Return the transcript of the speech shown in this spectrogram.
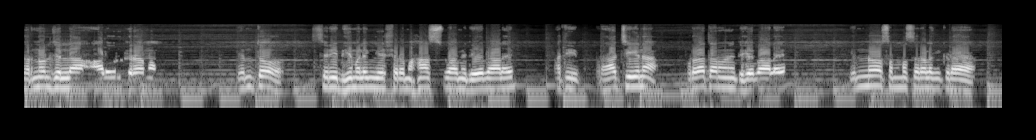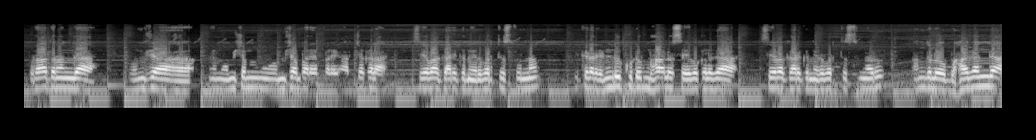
కర్నూలు జిల్లా ఆలూరు గ్రామం. ఎంతో శ్రీ భీమలింగేశ్వర మహాస్వామి దేవాలయం. అతి ప్రాచీన పురాతనమైన దేవాలయం. ఎన్నో సంవత్సరాలకు ఇక్కడ పురాతనంగా వంశ మేము వంశం వంశ పరంపర అర్చకుల సేవా కార్యక్రమం నిర్వర్తిస్తున్నాం. ఇక్కడ రెండు కుటుంబాలు సేవకులుగా సేవా కార్యక్రమం నిర్వర్తిస్తున్నారు. అందులో భాగంగా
